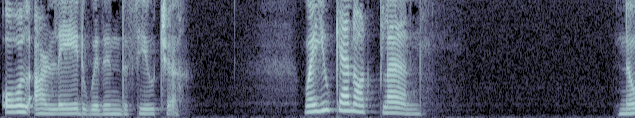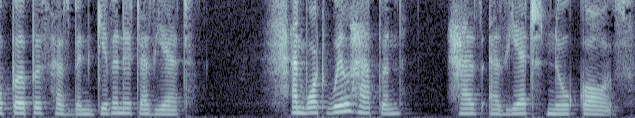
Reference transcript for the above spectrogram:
all are laid within the future, where you cannot plan. No purpose has been given it as yet, and what will happen has as yet no cause.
